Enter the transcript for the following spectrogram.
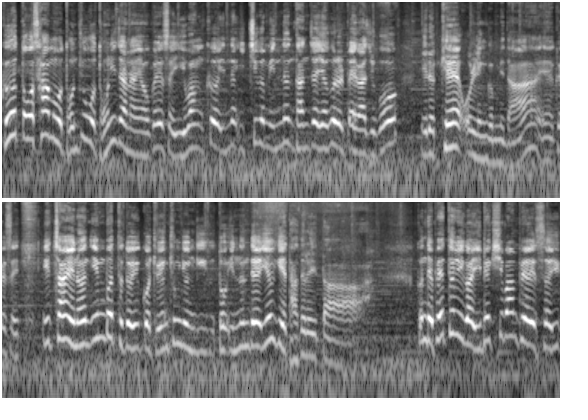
그것도 사모 돈 주고 돈이잖아요. 그래서 이왕 그 있는 이 지금 있는 단자 여거를 빼가지고 이렇게 올린 겁니다. 예, 그래서 이 차에는 인버터도 있고 주행 충전기도 있는데 여기에 다 들어있다. 근데 배터리가 210A에서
